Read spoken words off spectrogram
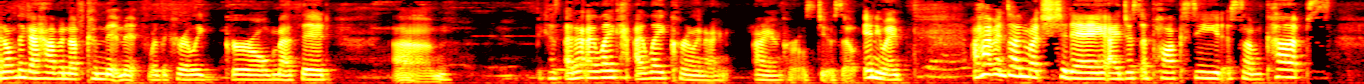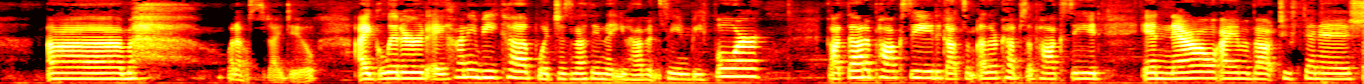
I don't think I have enough commitment for the curly girl method, um, because I, I like, I like curling iron, iron curls too. So anyway, I haven't done much today. I just epoxied some cups um, what else did I do? I glittered a honeybee cup, which is nothing that you haven't seen before. Got that epoxied, got some other cups epoxied, and now I am about to finish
